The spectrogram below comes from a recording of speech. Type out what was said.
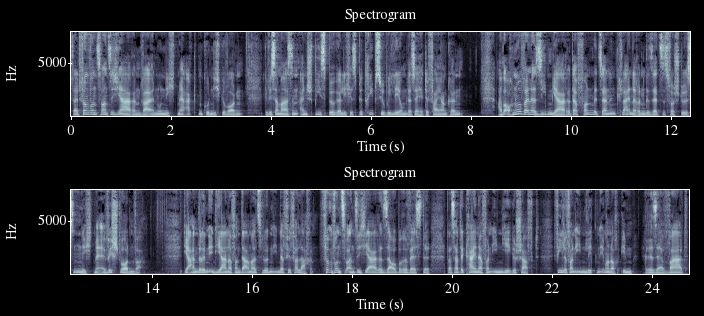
Seit 25 Jahren war er nun nicht mehr aktenkundig geworden, gewissermaßen ein spießbürgerliches Betriebsjubiläum, das er hätte feiern können. Aber auch nur, weil er sieben Jahre davon mit seinen kleineren Gesetzesverstößen nicht mehr erwischt worden war. Die anderen Indianer von damals würden ihn dafür verlachen. 25 Jahre saubere Weste, das hatte keiner von ihnen je geschafft. Viele von ihnen lebten immer noch im Reservat,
